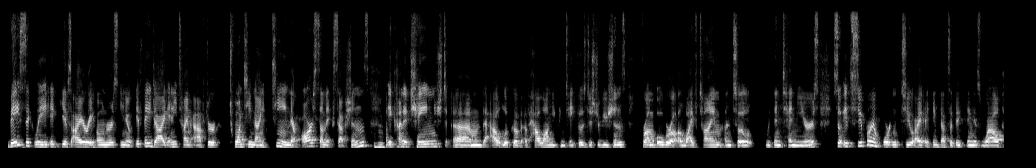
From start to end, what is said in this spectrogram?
basically, it gives IRA owners, you know, if they died anytime after 2019, there are some exceptions. Mm-hmm. It kind of changed um, the outlook of, of how long you can take those distributions from over a, a lifetime until within 10 years. So it's super important to, I, I think that's a big thing as well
